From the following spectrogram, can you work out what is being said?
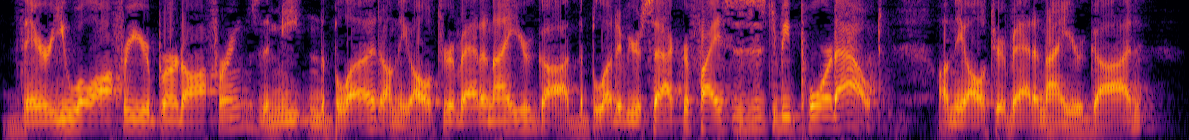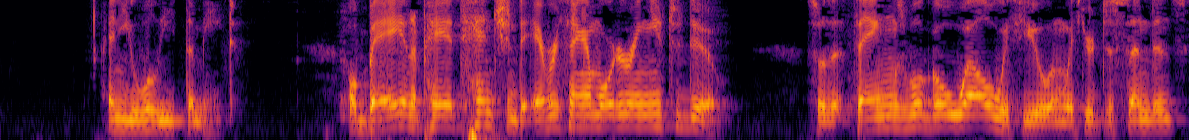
There you will offer your burnt offerings, the meat and the blood, on the altar of Adonai your God. The blood of your sacrifices is to be poured out on the altar of Adonai your God, and you will eat the meat. Obey and pay attention to everything I'm ordering you to do, so that things will go well with you and with your descendants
